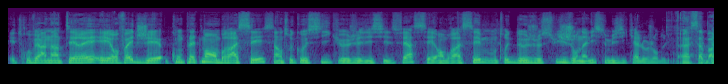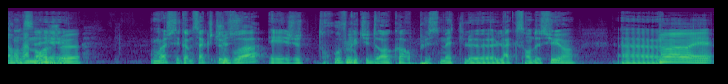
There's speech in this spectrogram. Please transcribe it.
et trouver un intérêt. Et en fait, j'ai complètement embrassé. C'est un truc aussi que j'ai décidé de faire. C'est embrasser mon truc de je suis journaliste musical aujourd'hui. ah, ça, par contre, vraiment, je. moi, c'est comme ça que je te je- vois et je trouve que Mm. tu dois encore plus mettre l'accent dessus. hein. Euh, Ouais, ouais.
